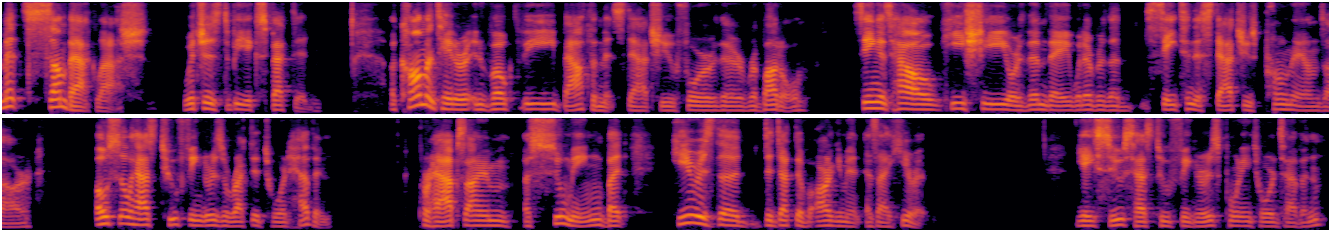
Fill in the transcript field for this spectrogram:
met some backlash, which is to be expected. A commentator invoked the Baphomet statue for their rebuttal, seeing as how he, she, or them, they, whatever the Satanist statue's pronouns are, also has two fingers erected toward heaven Perhaps I'm assuming, but here is the deductive argument as I hear it. Jesus has two fingers pointing towards heaven.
